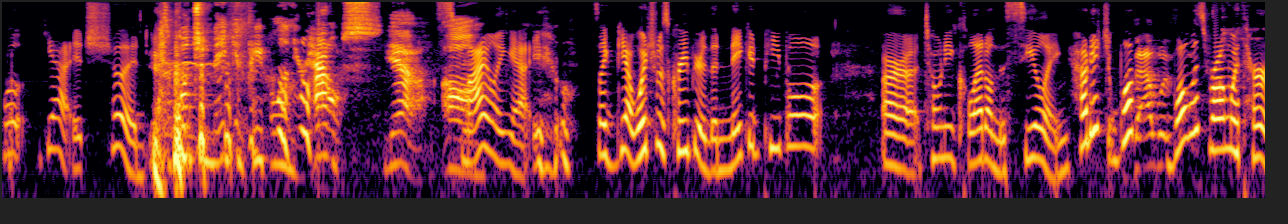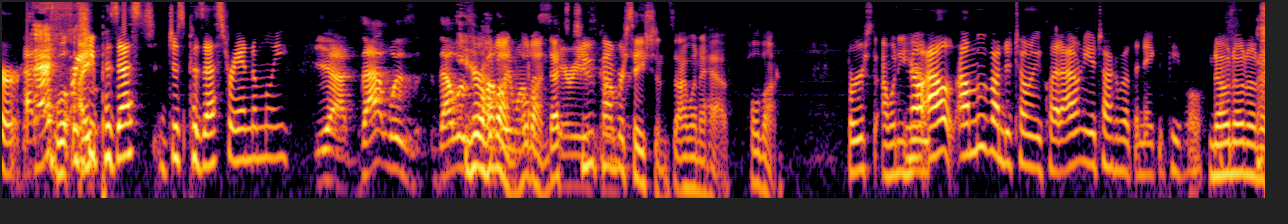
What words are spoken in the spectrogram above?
well, yeah, it should. It's a bunch of naked people in your house. Yeah. Um, Smiling at you. It's like, yeah, which was creepier, the naked people or uh, Toni Collette on the ceiling? How did you, what? That was- what was wrong with her? That Well, Was I- she possessed? Just possessed randomly? yeah, that was that was Here, hold on, one hold on. That's two moments. conversations I want to have. Hold on. First, I want to hear. No, I'll I'll move on to Toni Collette. I don't need to talk about the naked people. No, no, no, no,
